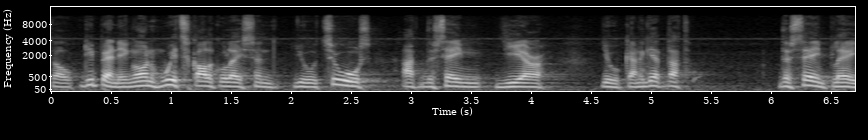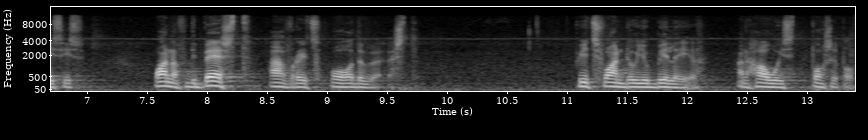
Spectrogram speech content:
So depending on which calculation you choose at the same year, you can get that the same places, one of the best, average, or the worst. Which one do you believe, and how is it possible?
